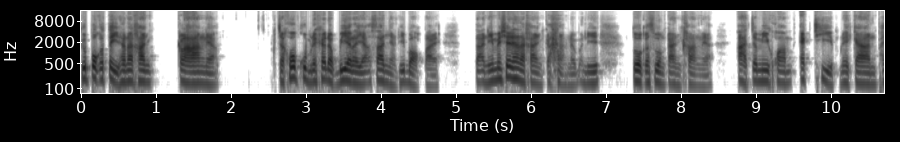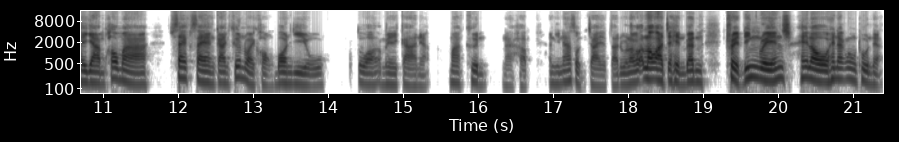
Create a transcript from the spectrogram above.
คือปกติธนาคารกลางเนี่ยจะควบคุมได้แค่ดอกเบี้ยระยะสั้นอย่างที่บอกไป แต่อันนี้ไม่ใช่ธนาคารกลางนะอันนี้ตัวกระทรวงการคลังเนี่ยอาจจะมีความแอคทีฟในการพยายามเข้ามาแทรกแซงการเคลื่อนไหวของบอลยิวตัวอเมริกาเนี่ยมากขึ้นนะครับ อันนี้น่าสนใจจับตาดูแล้วเราอาจจะเห็นเป็น trading range ให้เราให้นักลงทุนเนี่ย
